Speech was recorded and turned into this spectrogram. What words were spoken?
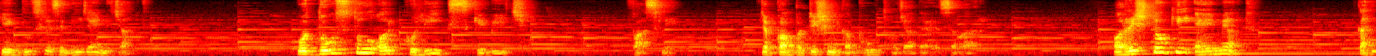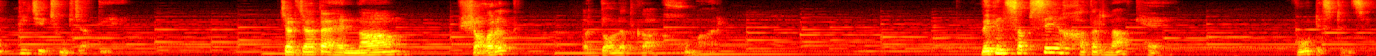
कि एक दूसरे से मिल जाए निजात। वो दोस्तों और कोलीग्स के बीच फासले। जब कंपटीशन का भूत हो जाता है सवार। और रिश्तों की अहमियत कहीं पीछे छूट जाती है। चढ़ जाता है नाम, शोहरत और दौलत का खुमार। लेकिन सबसे खतरनाक है वो डिस्टेंसिंग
